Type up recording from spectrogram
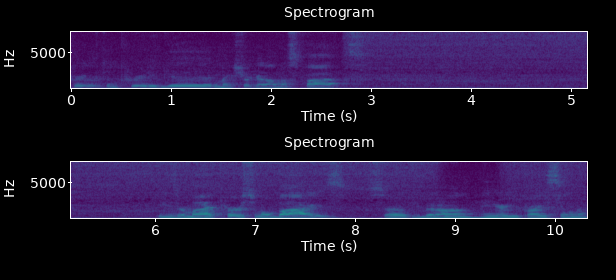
Pretty looking pretty good. Make sure I got all my spots. These are my personal bodies. So if you've been on here, you've probably seen them.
